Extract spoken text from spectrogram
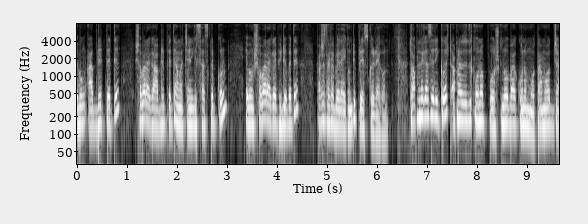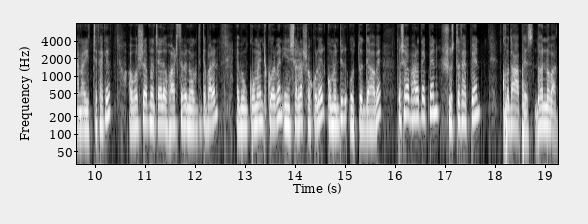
এবং আপডেট পেতে, সবার আগে আপডেট পেতে আমার চ্যানেলকে সাবস্ক্রাইব করুন এবং সবার আগে ভিডিও পেতে পাশে থাকা বেল আইকনটি প্রেস করে রাখুন। তো আপনাদের কাছে রিকোয়েস্ট আপনার যদি কোনো প্রশ্ন বা কোনো মতামত জানার ইচ্ছে থাকে, অবশ্যই আপনার চাইলে হোয়াটসঅ্যাপে নক দিতে পারেন এবং কমেন্ট করবেন ইনশাল্লাহ সকলের কমেন্টের উত্তর দেওয়া হবে। তো সবাই ভালো থাকবেন, সুস্থ থাকবেন। খোদা হাফেজ। ধন্যবাদ।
